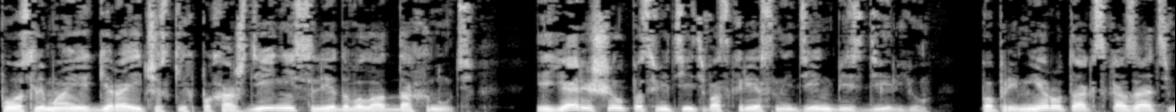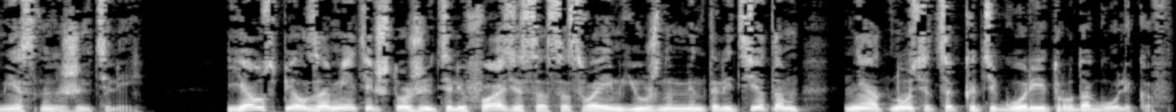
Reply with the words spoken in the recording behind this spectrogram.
После моих героических похождений следовало отдохнуть, и я решил посвятить воскресный день безделью, по примеру, так сказать, местных жителей. Я успел заметить, что жители Фазиса со своим южным менталитетом не относятся к категории трудоголиков.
